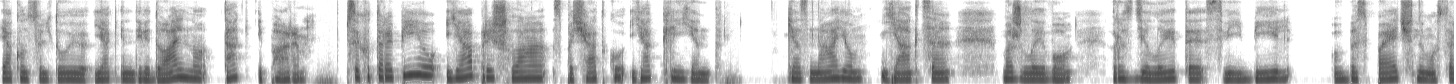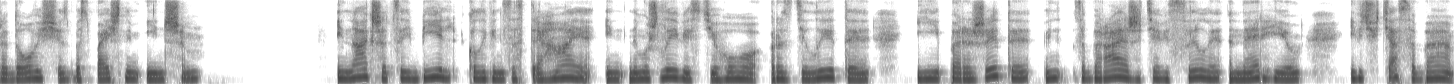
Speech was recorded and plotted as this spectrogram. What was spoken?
Я консультую як індивідуально, так і пари. Психотерапію я прийшла спочатку як клієнт. Я знаю, як це важливо розділити свій біль в безпечному середовищі з безпечним іншим. Інакше цей біль, коли він застрягає, і неможливість його розділити і пережити, він забирає життєві сили, енергію і відчуття себе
